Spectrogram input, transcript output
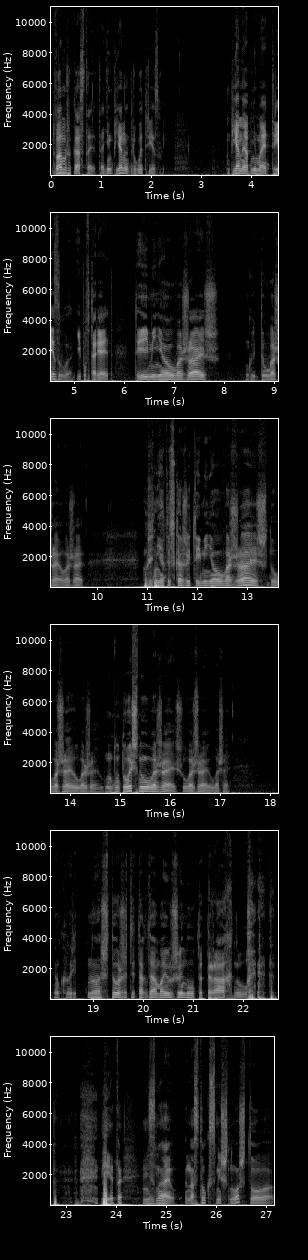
Два мужика стоят, один пьяный, другой трезвый. Пьяный обнимает трезвого и повторяет «Ты меня уважаешь?» Он говорит «Да уважаю, уважаю». Говорит, нет, ты скажи, ты меня уважаешь? Да уважаю, уважаю. Ну, ну точно уважаешь, уважаю, уважаю. И он говорит, ну а что же ты тогда мою жену-то трахнул? И это, не знаю, настолько смешно, что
